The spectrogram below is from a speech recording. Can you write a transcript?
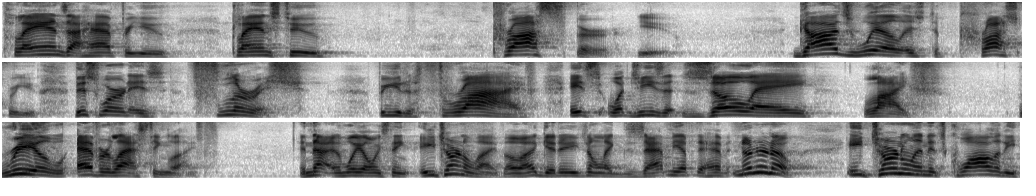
plans I have for you, plans to prosper you. God's will is to prosper you. This word is flourish, for you to thrive. It's what Jesus, Zoe life, real everlasting life. And that, and we always think eternal life. Oh, I get it. Eternal, like zap me up to heaven. No, no, no. Eternal in its quality,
